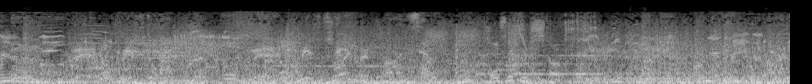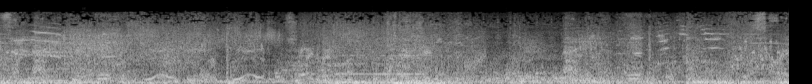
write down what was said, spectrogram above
おめえのミストおめえのミスト捕捉したそれ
